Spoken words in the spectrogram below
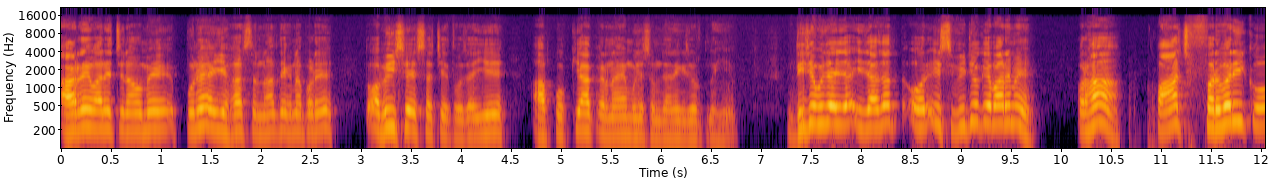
आने वाले चुनाव में पुनः ये हस्र ना देखना पड़े तो अभी से सचेत हो जाइए, आपको क्या करना है मुझे समझाने की ज़रूरत नहीं है। दीजिए मुझे इजाज़त और इस वीडियो के बारे में। और हाँ पाँच फरवरी को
